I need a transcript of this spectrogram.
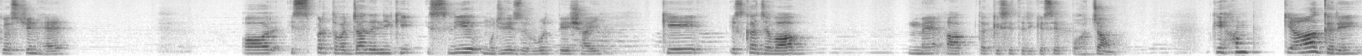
क्वेश्चन है और इस पर तवज्जो देने की इसलिए मुझे ज़रूरत पेश आई कि इसका जवाब मैं आप तक किसी तरीके से पहुंचाऊं कि हम क्या करें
